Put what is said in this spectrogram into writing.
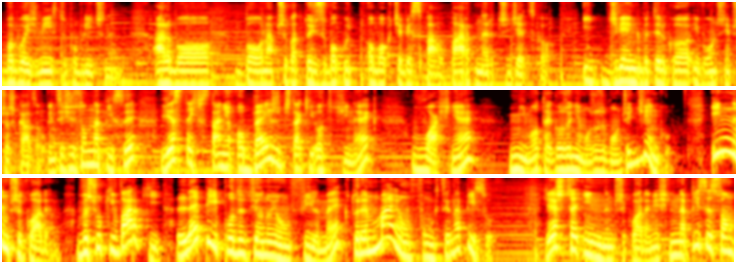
bo byłeś w miejscu publicznym, albo bo na przykład ktoś z boku obok ciebie spał, partner czy dziecko, i dźwięk by tylko i wyłącznie przeszkadzał. Więc jeśli są napisy, jesteś w stanie obejrzeć taki odcinek właśnie mimo tego, że nie możesz włączyć dźwięku. Innym przykładem, wyszukiwarki lepiej pozycjonują filmy, które mają funkcję napisów. Jeszcze innym przykładem, jeśli napisy są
